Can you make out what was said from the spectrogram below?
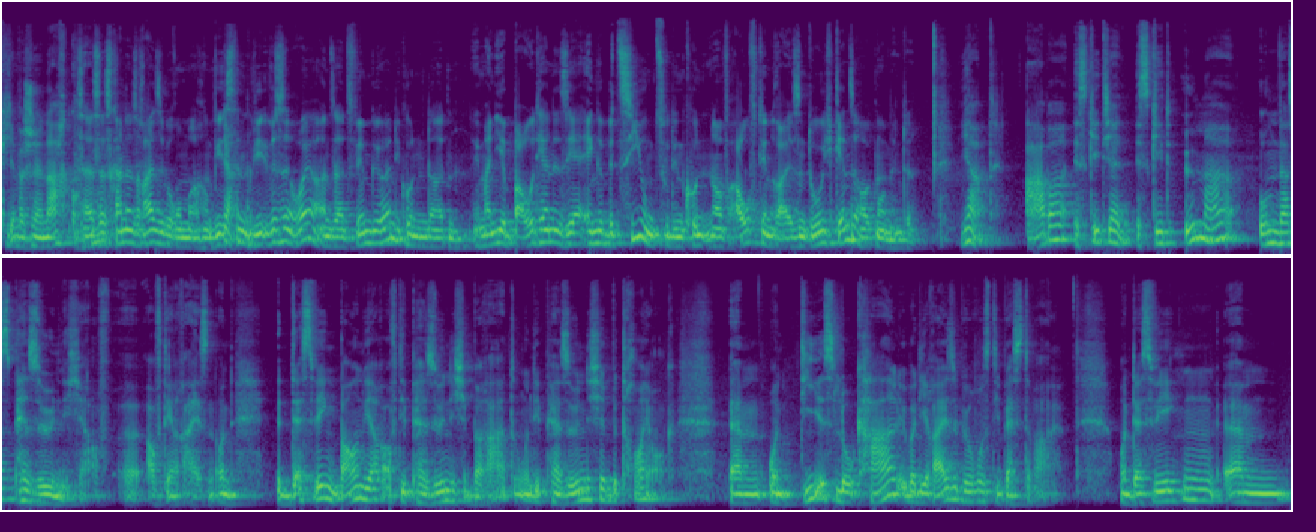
ich einfach schnell nachgucken. Das heißt, das kann das Reisebüro machen. Wie ist, Ja. denn, wie ist denn euer Ansatz? Wem gehören die Kundendaten? Ich meine, ihr baut ja eine sehr enge Beziehung zu den Kunden auf, auf den Reisen durch Gänsehautmomente. Ja, aber es geht ja, es geht immer um das Persönliche auf, äh, auf den Reisen. Und deswegen bauen wir auch auf die persönliche Beratung und die persönliche Betreuung. Ähm, und die ist lokal über die Reisebüros die beste Wahl. Und deswegen ähm,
